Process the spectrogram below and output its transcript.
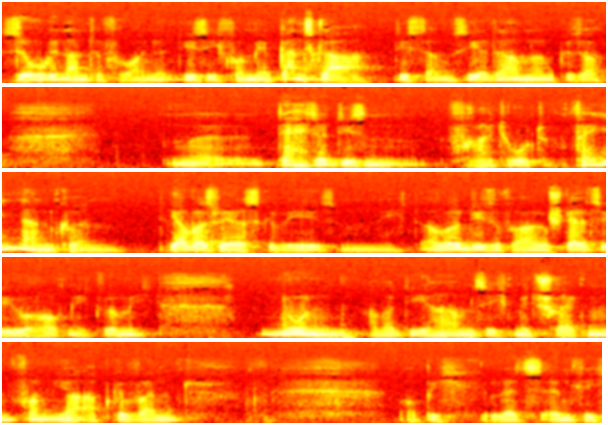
sogenannte Freunde, die sich von mir ganz klar distanziert haben und gesagt, äh, der hätte diesen Freitod verhindern können. Ja, was wäre es gewesen, nicht? Aber diese Frage stellt sich überhaupt nicht für mich. Nun, aber die haben sich mit Schrecken von mir abgewandt. Ob ich letztendlich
